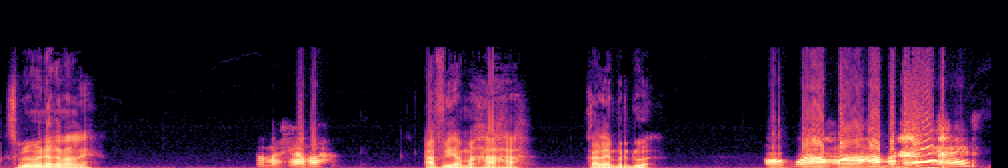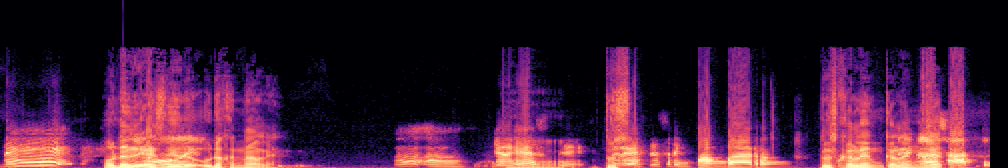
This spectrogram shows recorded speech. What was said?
Sebelumnya udah kenal ya? Sama siapa? Avi sama Haha. Kalian berdua. Oh, gua sama dari SD. Oh, dari Yoi. SD udah, udah kenal ya? Mm-mm, dari Oh, SD. terus- Dari SD sering pulang bareng. Terus kalian kalian ngeliat 1.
